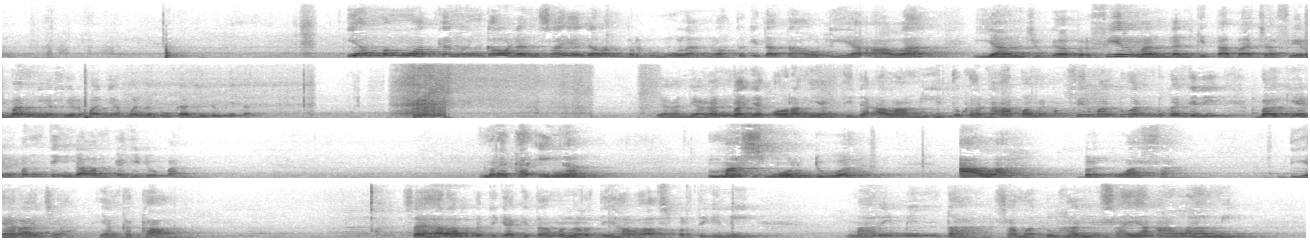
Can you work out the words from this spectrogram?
yang menguatkan engkau dan saya dalam pergumulan. Waktu kita tahu dia Allah yang juga berfirman dan kita baca firmannya, firmannya meneguhkan hidup kita. Jangan-jangan banyak orang yang tidak alami itu karena apa? Memang firman Tuhan bukan jadi bagian penting dalam kehidupan. Mereka ingat Mazmur 2. Allah berkuasa. Dia raja yang kekal. Saya harap ketika kita mengerti hal-hal seperti ini, mari minta sama Tuhan, saya alami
